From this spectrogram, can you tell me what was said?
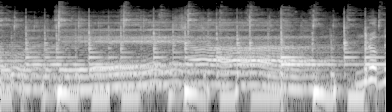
उपदेशा नृप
